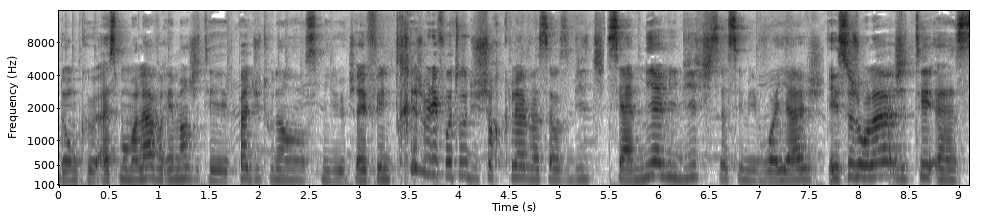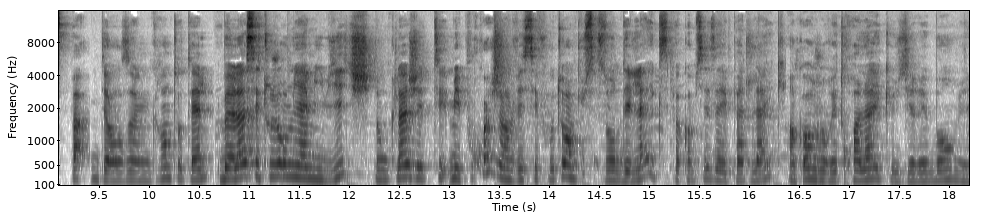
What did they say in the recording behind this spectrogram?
Donc euh, à ce moment-là, vraiment, j'étais pas du tout dans ce milieu. J'avais fait une très jolie photo du Shore Club à South Beach. C'est à Miami Beach, ça c'est mes voyages. Et ce jour-là, j'étais à un spa dans un grand hôtel. Ben là, c'est toujours Miami Beach. Donc là, j'étais. Mais pourquoi j'ai enlevé ces photos? En plus, elles ont des likes. C'est pas comme si elles avaient pas de likes. Encore, j'aurais 3 likes, je dirais bon, mais.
